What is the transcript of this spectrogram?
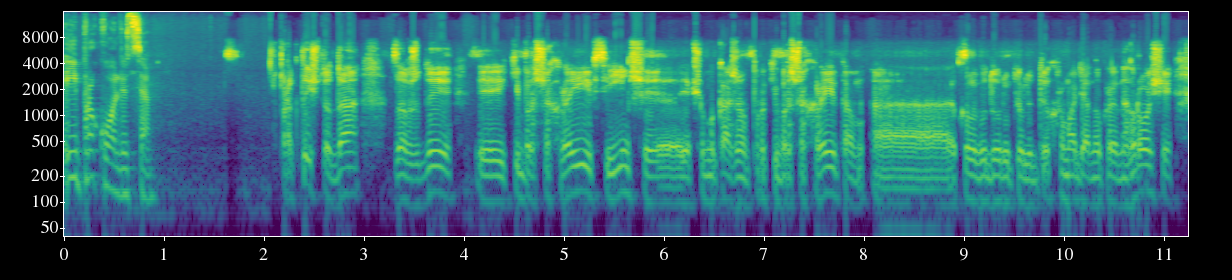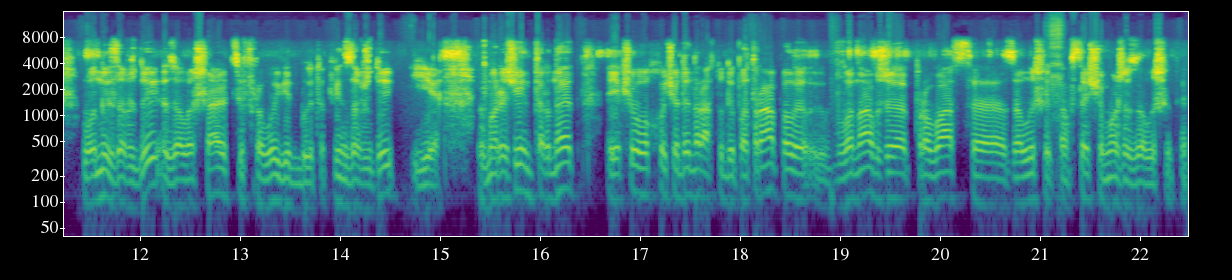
і проколються. Практично да завжди е, кібершахраї, всі інші, е, якщо ми кажемо про кібершахраї, там е, коли видурюють у людей громадян України гроші, вони завжди залишають цифровий відбиток. Він завжди є в мережі інтернет. Якщо ви хоч один раз туди потрапили, вона вже про вас залишить там все, що може залишити.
